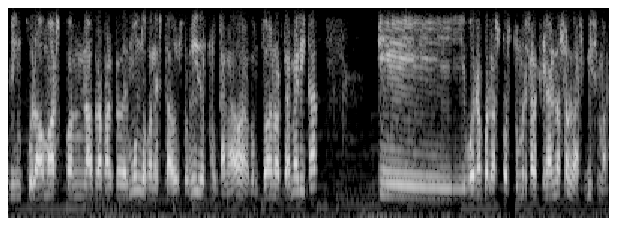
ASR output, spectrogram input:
vinculado más con la otra parte del mundo, con Estados Unidos, con Canadá, con toda Norteamérica, y bueno, pues las costumbres al final no son las mismas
